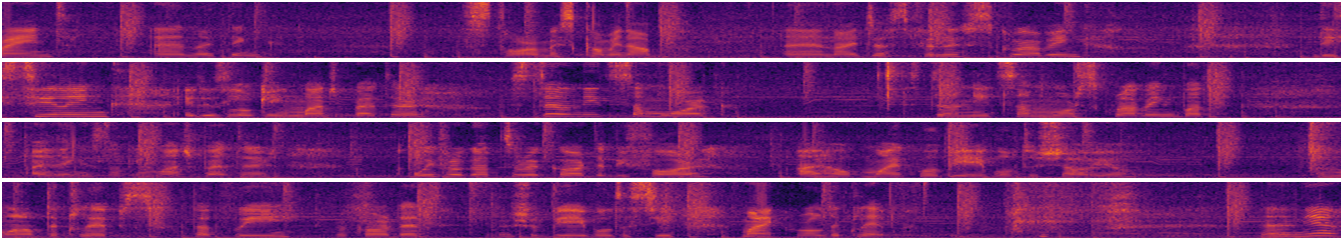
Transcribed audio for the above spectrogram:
rained and I think storm is coming up. And I just finished scrubbing the ceiling. It is looking much better. Still needs some work. Still needs some more scrubbing but I think it's looking much better. We forgot to record it before. I hope Mike will be able to show you in one of the clips that we recorded. You should be able to see. Mike roll the clip. And yeah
